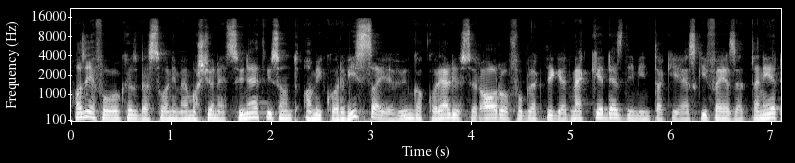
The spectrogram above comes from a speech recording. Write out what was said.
Azért fogok közbeszólni, mert most jön egy szünet, viszont amikor visszajövünk, akkor először arról foglak téged megkérdezni, mint aki ezt kifejezetten ért.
